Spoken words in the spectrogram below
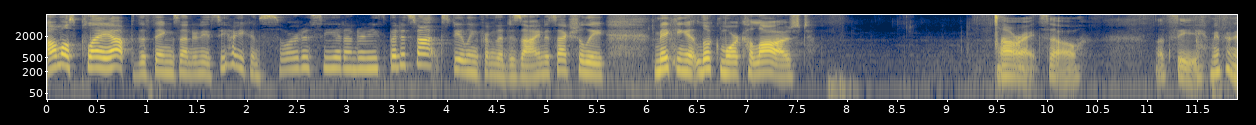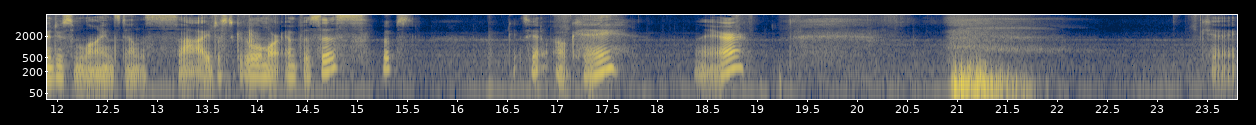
almost play up the things underneath. See how you can sort of see it underneath, but it's not stealing from the design. It's actually making it look more collaged. All right, so let's see. Maybe I'm going to do some lines down the side just to give it a little more emphasis. Whoops. Okay, there. Okay.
